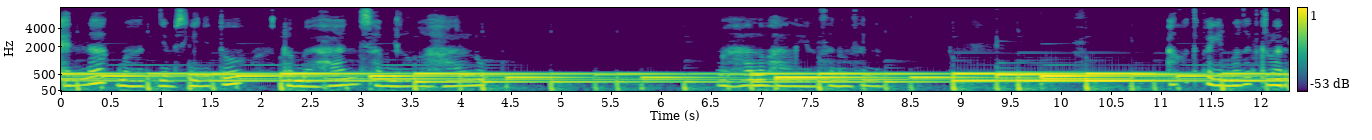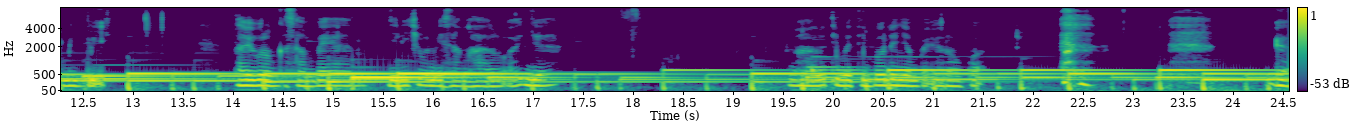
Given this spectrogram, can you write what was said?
Enak banget jam segini tuh rebahan sambil ngehalu. Ngehalu hal yang seneng-seneng. Aku tuh pengen banget keluar negeri. Tapi belum kesampaian. Jadi cuma bisa ngehalu aja. Ngehalu tiba-tiba udah nyampe Eropa. Gak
